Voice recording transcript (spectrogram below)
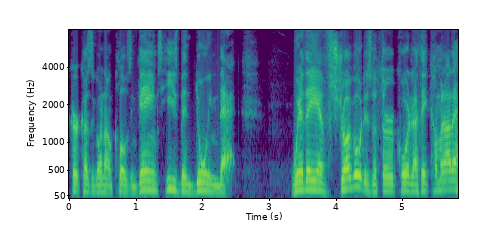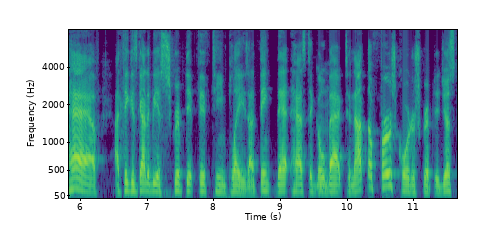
Kirk Cousins going out and closing games. He's been doing that. Where they have struggled is the third quarter. And I think coming out of half, I think it's got to be a scripted 15 plays. I think that has to go mm-hmm. back to not the first quarter scripted, just,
